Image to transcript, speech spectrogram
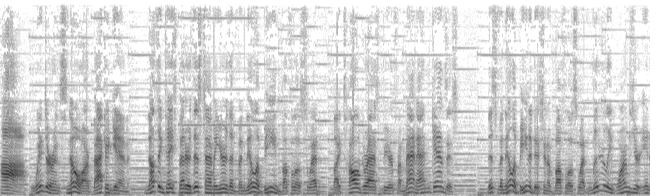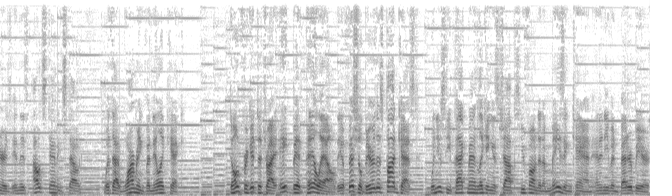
Ah, winter and snow are back again. Nothing tastes better this time of year than Vanilla Bean Buffalo Sweat by Tallgrass Beer from Manhattan, Kansas. This Vanilla Bean edition of Buffalo Sweat literally warms your innards in this outstanding stout with that warming vanilla kick. Don't forget to try 8 Bit Pale Ale, the official beer of this podcast. When you see Pac Man licking his chops, you found an amazing can and an even better beer.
